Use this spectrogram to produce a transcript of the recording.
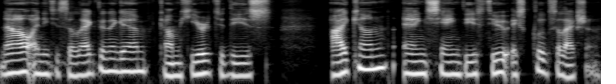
Now I need to select it again, come here to this icon and change these to exclude selection.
